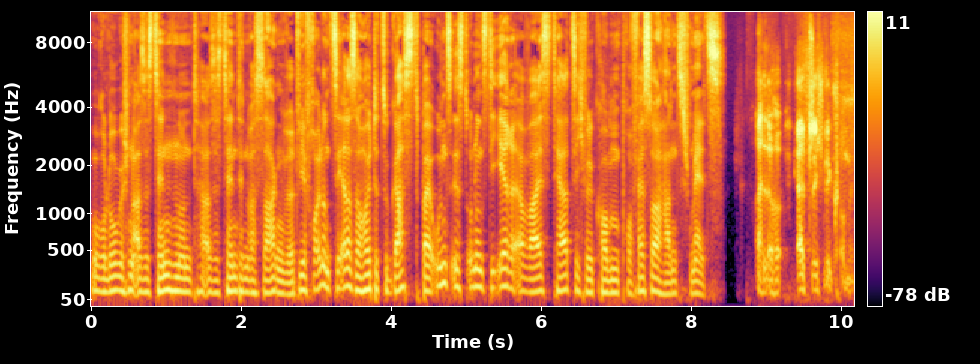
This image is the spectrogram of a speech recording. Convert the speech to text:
urologischen Assistenten und Assistentin was sagen wird. Wir freuen uns sehr, dass er heute zu Gast bei uns ist und uns die Ehre erweist. Herzlich willkommen, Professor Hans Schmelz. Hallo, herzlich willkommen.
